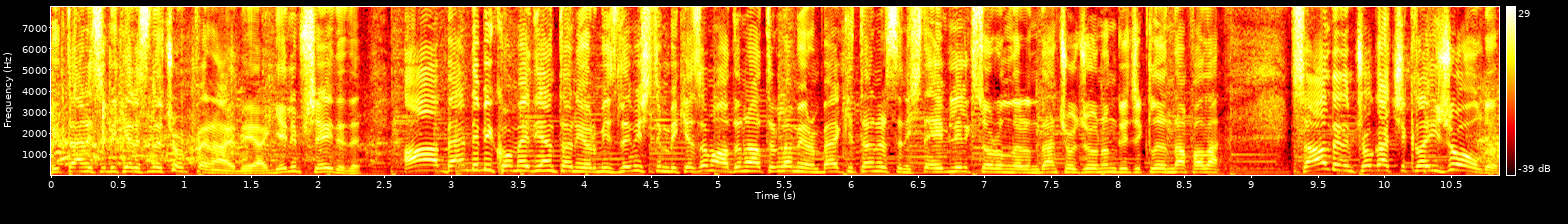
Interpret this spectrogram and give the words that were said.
Bir tanesi bir keresinde çok fenaydı ya. Gelip şey dedi. Aa ben de bir komedyen tanıyorum. İzlemiştim bir kez ama adını hatırlamıyorum. Belki tanırsın işte evlilik sorunlarından, çocuğunun gıcıklığından falan. Sağ ol dedim çok açıklayıcı oldu.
